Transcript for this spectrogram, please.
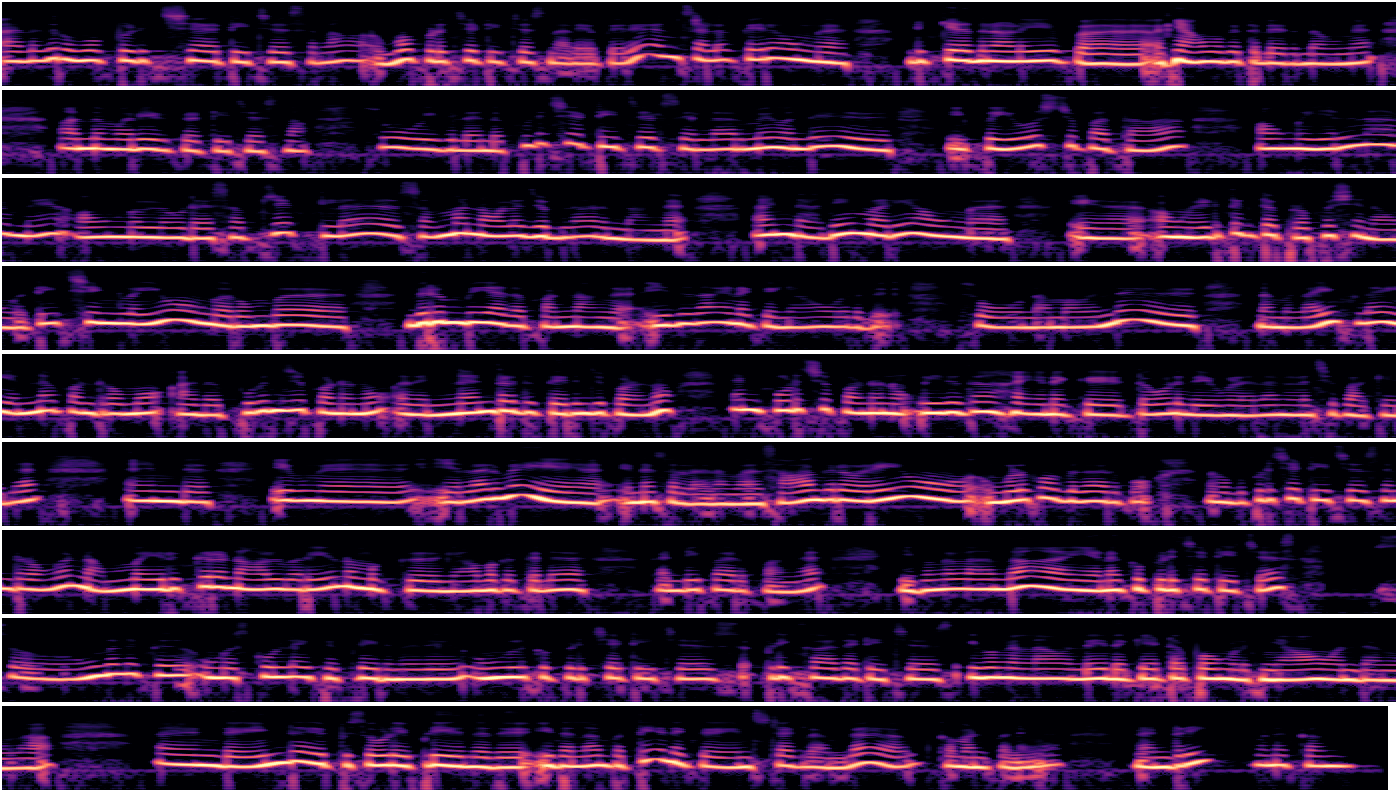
அதாவது ரொம்ப பிடிச்ச டீச்சர்ஸ் எல்லாம் ரொம்ப பிடிச்ச டீச்சர்ஸ் நிறைய பேர். அண்ட் சில பேர் அவங்க அடிக்கிறதுனாலேயே இப்போ ஞாபகத்தில் இருந்தவங்க. அந்த மாதிரி இருக்கிற டீச்சர்ஸ்லாம் ஸோ இதில் இந்த பிடிச்ச டீச்சர்ஸ் எல்லாருமே வந்து இப்போ யோசித்து பார்த்தா அவங்க எல்லாருமே அவங்களோட சப்ஜெக்டில் செம்ம நாலேஜபிளாக இருந்தாங்க. அண்ட் அதே மாதிரி அவங்க அவங்க எடுத்துக்கிட்ட ப்ரொஃபஷன் அவங்க டீச்சிங்லேயும் அவங்க ரொம்ப விரும்பி அதை பண்ணாங்க. இதுதான் எனக்கு ஞாபகம் வருது. ஸோ நம்ம வந்து நம்ம லைஃப்பில் என்ன பண்ணுறோமோ அதை புரிஞ்சு பண்ணணும் அது என்னன்றது தெரிஞ்சு பண்ணணும் அண்ட் பிடிச்சி பண்ணணும். இதுதான் எனக்கு தோணுது இவங்களெல்லாம் நினச்சி பார்க்கல அண்டு இவங்க எல்லாருமே என்ன சொல்ல நம்ம சாகிற வரையும் உங்களுக்கும் அப்படி தான் இருக்கும். நமக்கு பிடிச்ச டீச்சர்ஸ்ன்றவங்க நம்ம இருக்கிற நாள் வரையும் நமக்கு ஞாபகத்தில் கண்டிப்பாக இருப்பாங்க. இவங்கெல்லாம் தான் எனக்கு பிடிச்ச டீச்சர்ஸ். ஸோ உங்களுக்கு உங்கள் ஸ்கூல் லைஃப் எப்படி இருந்தது? உங்களுக்கு பிடிச்ச டீச்சர்ஸ் பிடிக்காத டீச்சர்ஸ் இவங்கெல்லாம் வந்து இதை கேட்டப்போ உங்களுக்கு ஞாபகம் வந்தாங்களா? அண்டு இந்த எபிசோடு எப்படி இருந்தது? இதெல்லாம் பற்றி எனக்கு இன்ஸ்டாகிராமில் கமெண்ட் பண்ணுங்கள் நன்றி வணக்கம்.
